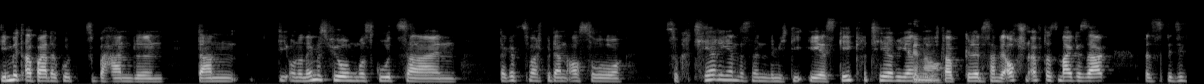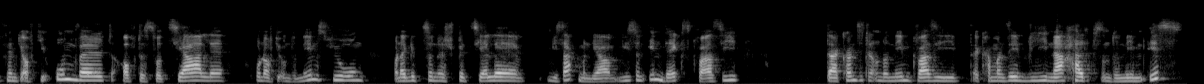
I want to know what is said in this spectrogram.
die Mitarbeiter gut zu behandeln. Dann die Unternehmensführung muss gut sein. Da gibt es zum Beispiel dann auch so, so Kriterien, das sind nämlich die ESG-Kriterien. Genau. Ich glaube, das haben wir auch schon öfters mal gesagt. Das bezieht sich nämlich auf die Umwelt, auf das Soziale und auf die Unternehmensführung. Und da gibt es so eine spezielle, wie sagt man ja, wie so ein Index quasi. Da können sich dann Unternehmen quasi, da kann man sehen, wie nachhaltig das Unternehmen ist.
